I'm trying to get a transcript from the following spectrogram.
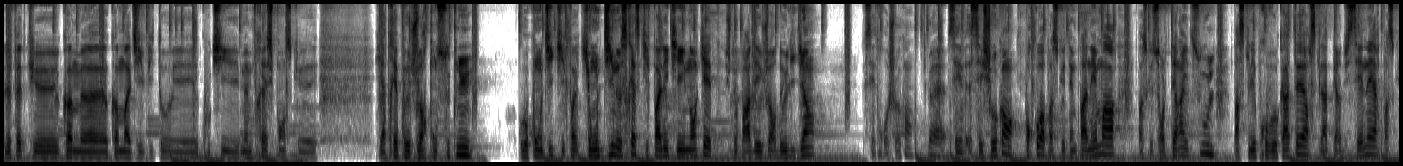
Le fait que, comme, euh, comme a dit Vito et Kuti et même Fresh, je pense que il y a très peu de joueurs qui ont soutenu ou qui ont dit, qu'il qui ont dit ne serait-ce qu'il fallait qu'il y ait une enquête. Je te parle des joueurs de Ligue 1. C'est trop choquant. Ouais. C'est c'est choquant. Pourquoi? Parce que t'aimes pas Neymar, parce que sur le terrain il te saoule, parce qu'il est provocateur, parce qu'il a perdu ses nerfs, parce que.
